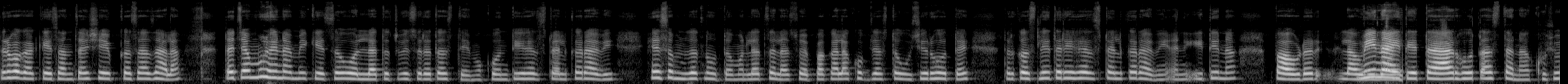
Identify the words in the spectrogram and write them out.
तर बघा केसांचा शेप कसा झाला. त्याच्यामुळे ना मी केस ओल्लातच विसरत असते. मग कोणती हेअरस्टाईल करावी हे समजत नव्हतं. म्हणलं चला स्वयंपाकाला खूप जास्त उशीर होतोय. तर कसली तरी हेअरस्टाईल करावी. आणि इथे ना पावडर लावली मी नाही ते तयार होत असताना खुशू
